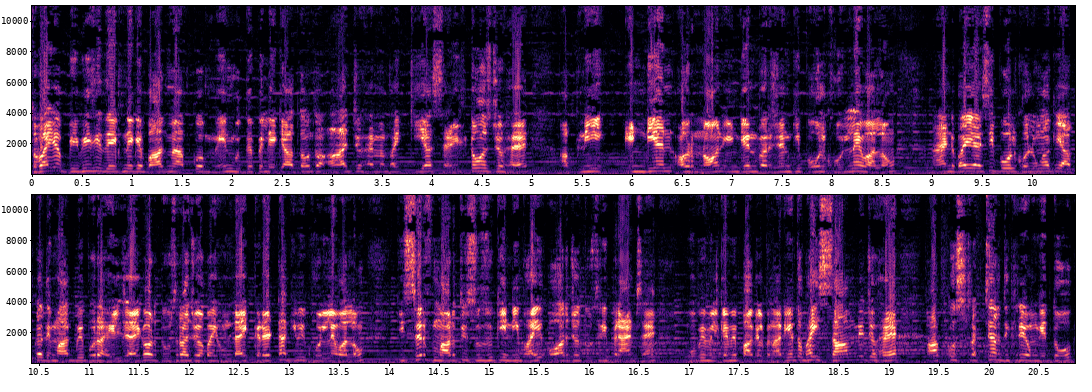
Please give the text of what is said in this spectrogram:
तो भाई, अब बीबीसी देखने के बाद मैं आपको मेन मुद्दे पे लेके आता हूँ। तो आज जो है मैं भाई किया सेल्टोस जो है अपनी इंडियन और नॉन इंडियन वर्जन की पोल खोलने वाला हूँ। एंड भाई, ऐसी पोल खोलूँगा कि आपका दिमाग भी पूरा हिल जाएगा। और दूसरा जो है भाई हुडाई करेटा की भी खोलने वाला हूँ कि सिर्फ़ मारुति सुजुकी नहीं भाई, और जो दूसरी ब्रांड्स हैं, वो भी मिलकर में पागल बना रही है। तो भाई, सामने जो है आपको स्ट्रक्चर दिख रहे होंगे दो।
